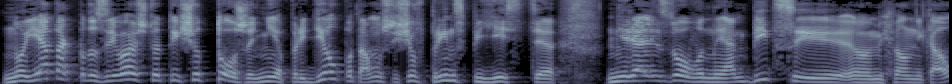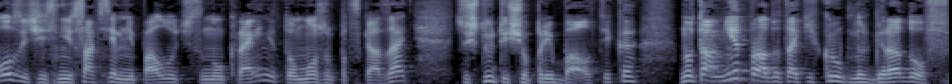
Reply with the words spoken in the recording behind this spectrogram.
но я так подозреваю, что это еще тоже не предел, потому что еще, в принципе, есть нереализованные амбиции Михаила Николаевича. Если не совсем не получится на Украине, то можем подсказать. Существует еще Прибалтика. Но там нет, правда, таких крупных городов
